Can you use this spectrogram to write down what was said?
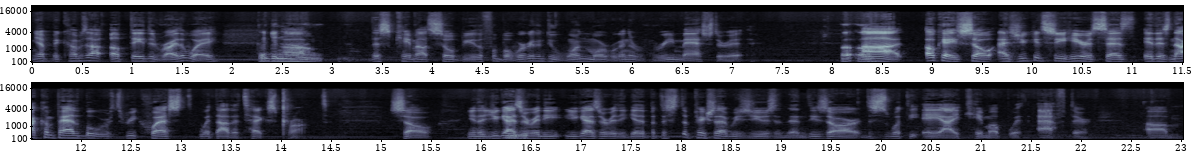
Yep, it comes out updated right away. Good to Uh, know. This came out so beautiful, but we're gonna do one more. We're gonna remaster it. Uh oh. Ah, okay. So as you can see here, it says it is not compatible with request without a text prompt. So you know, you guys Mhm. already you guys already get it, but this is the picture that was used, and then these are this is what the AI came up with after. Um,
